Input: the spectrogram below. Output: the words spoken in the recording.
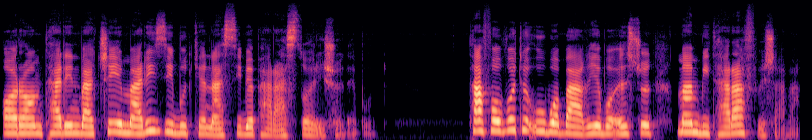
آرامترین بچه مریضی بود که نصیب پرستاری شده بود. تفاوت او با بقیه باعث شد من بیطرف بشوم.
